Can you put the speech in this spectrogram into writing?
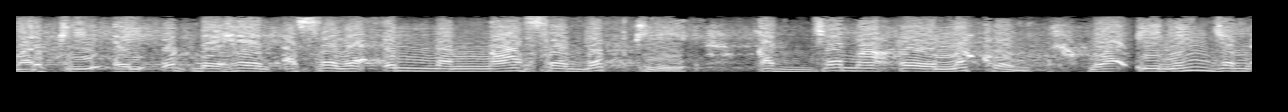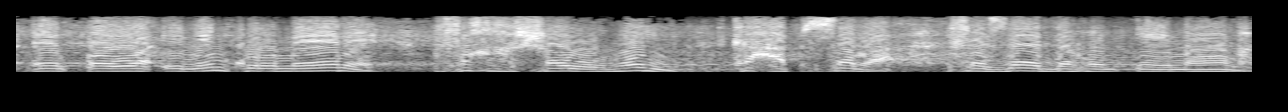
markii ay u dhaheen asaga ina annaasa dadkii qad jamacuu lakum waa idin jamceen oo waa idin kulmeene fakhshawhum ka cabsaba fazaadahum iimaana.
